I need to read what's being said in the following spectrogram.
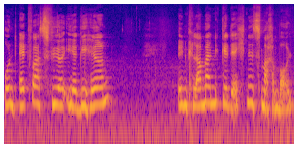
und etwas für ihr Gehirn in Klammern Gedächtnis machen wollen.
